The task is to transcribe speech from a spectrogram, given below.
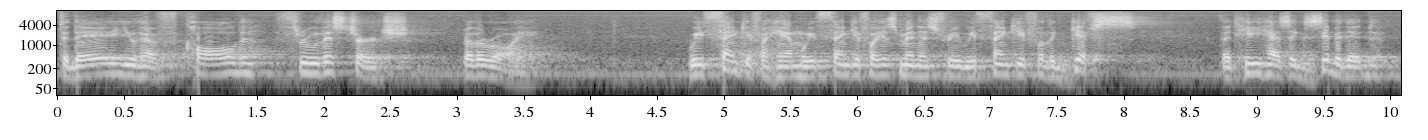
Today you have called through this church, Brother Roy. We thank you for him. We thank you for his ministry. We thank you for the gifts that he has exhibited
